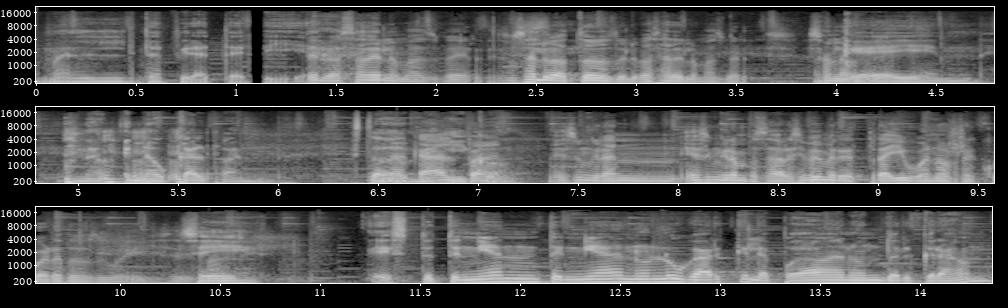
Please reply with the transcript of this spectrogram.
Maldita piratería. Del Bazar de lo Más Verdes. Un saludo a todos del Bazar de lo Más Verdes. Son ok, la en, en, en Naucalpan, Estado de. México. Es un gran, es un gran bazar. Siempre me trae buenos recuerdos, güey. Sí. Este, tenían, tenían un lugar que le apodaban Underground.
